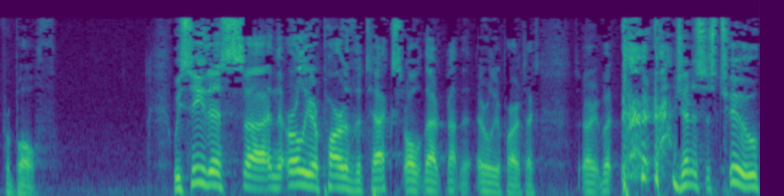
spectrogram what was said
for both. We see this uh, in the earlier part of the text. Oh, that not the earlier part of the text. Sorry, but Genesis 2,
